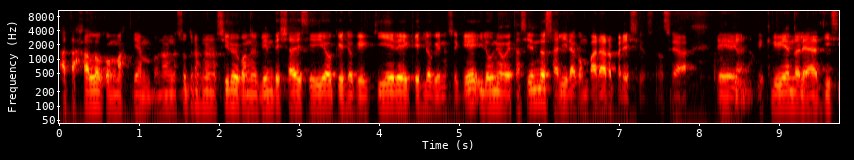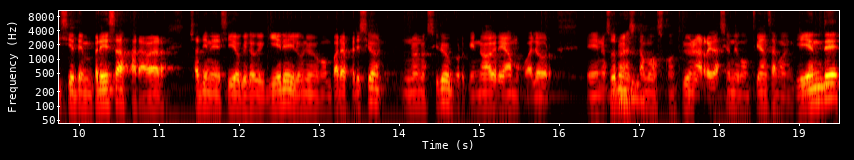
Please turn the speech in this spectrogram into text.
atajarlo con más tiempo. ¿no? Nosotros no nos sirve cuando el cliente ya decidió qué es lo que quiere, qué es lo que no sé qué, y lo único que está haciendo es salir a comparar precios. O sea, eh, escribiéndole a 17 empresas para ver, ya tiene decidido qué es lo que quiere y lo único que compara es precio, no nos sirve porque no agregamos valor. Eh, nosotros necesitamos construir una relación de confianza con el cliente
